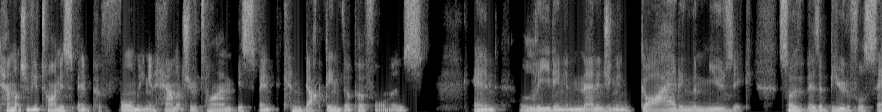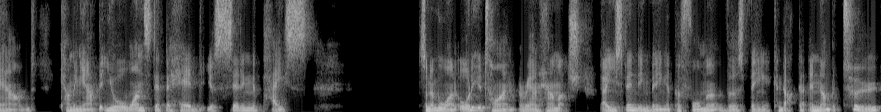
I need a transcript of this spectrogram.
How much of your time is spent performing and how much of your time is spent conducting the performers and leading and managing and guiding the music so that there's a beautiful sound coming out, that you're one step ahead, that you're setting the pace so, number one, audit your time around how much are you spending being a performer versus being a conductor. And number two,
